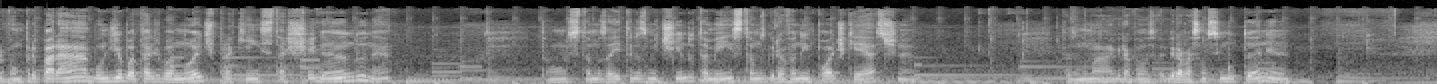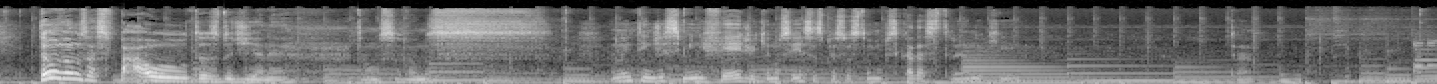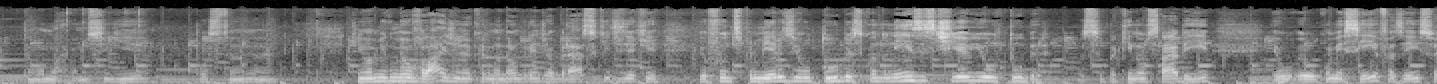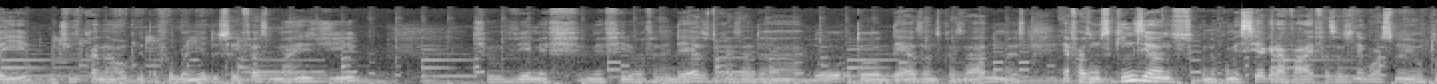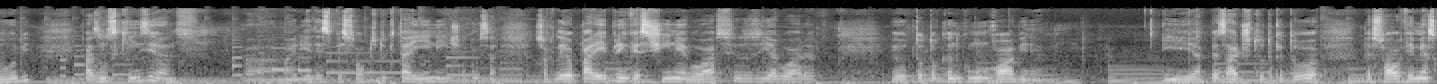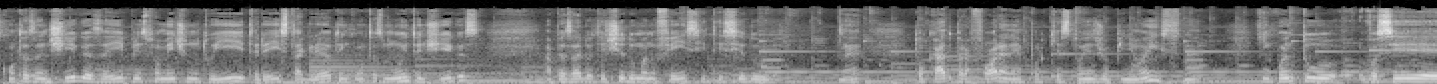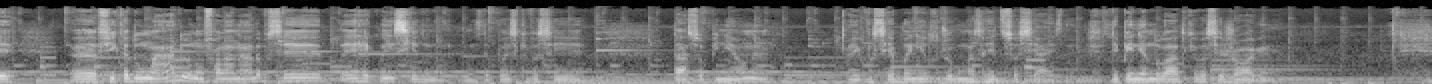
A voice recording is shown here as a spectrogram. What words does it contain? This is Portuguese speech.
agora vamos preparar. Bom dia, boa tarde, boa noite para quem está chegando, né? Então estamos aí transmitindo também, estamos gravando em podcast, né? Fazendo uma gravação, gravação simultânea, né? Então vamos às pautas do dia, né? Então vamos. Eu não entendi esse mini fed aqui, não sei se essas pessoas estão se cadastrando aqui. Vamos lá, vamos seguir postando, né? Tem um amigo meu, Vlad, né? Quero mandar um grande abraço que dizia que eu fui um dos primeiros youtubers quando nem existia o youtuber. Você, para quem não sabe aí, eu, eu comecei a fazer isso aí. Eu tive um canal que depois foi banido. Isso aí faz mais de. Deixa eu ver, minha, minha filha vai fazer 10, eu tô casado há. Do, tô 10 anos casado, mas. É, faz uns 15 anos. Quando eu comecei a gravar e fazer os negócios no YouTube, faz uns 15 anos. A maioria desse pessoal, tudo que tá aí, nem tinha começado. Só que daí eu parei para investir em negócios e agora eu tô tocando como um hobby, né? E apesar de tudo que eu tô, o pessoal vê minhas contas antigas aí, principalmente no Twitter e Instagram, eu tenho contas muito antigas. Apesar de eu ter tido uma no Face e ter sido, né, tocado para fora, né, por questões de opiniões, né, enquanto você uh, fica de um lado, não fala nada, você é reconhecido, né, mas depois que você dá a sua opinião, né, aí você é banido de algumas redes sociais, né dependendo do lado que você joga. Né?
